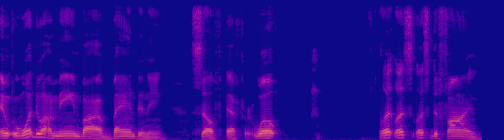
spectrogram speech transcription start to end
And what do I mean by abandoning self effort? Well, let, let's let's define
